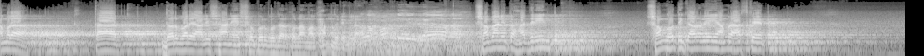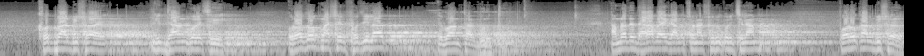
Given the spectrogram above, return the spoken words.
আমরা তার দরবারে আলিশানে শকর গুজার হলাম আলহামদুলিল্লাহ। আলহামদুলিল্লাহ। সম্মানিত হাজরিন সংহতি কারণেই আমরা আজকে খোদবার বিষয় নির্ধারণ করেছি। রজব মাসের ফজিলত এবং তার গুরুত্ব। আমরা যে ধারাবাহিক আলোচনা শুরু করেছিলাম, পরকাল বিষয়ক,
